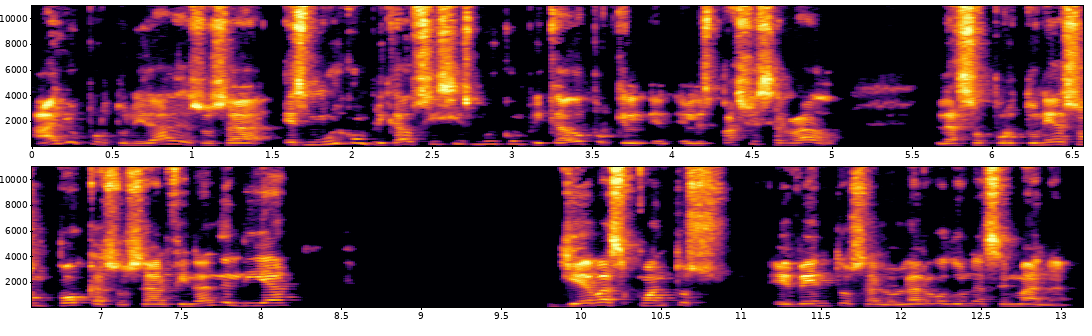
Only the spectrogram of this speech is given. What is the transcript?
hay oportunidades, o sea, es muy complicado, sí, sí es muy complicado porque el espacio es cerrado las oportunidades son pocas, o sea, al final del día llevas cuántos eventos a lo largo de una semana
